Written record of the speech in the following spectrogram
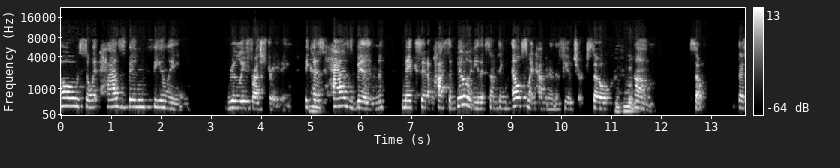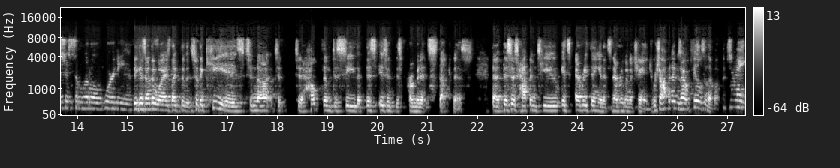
oh, so it has been feeling really frustrating because mm-hmm. has been makes it a possibility that something else might happen in the future. So, mm-hmm. um, so that's just some little wording. Because otherwise, like, the, so the key is to not to to help them to see that this isn't this permanent stuckness that this has happened to you, it's everything and it's never going to change, which often is how it feels in the moment. Right.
